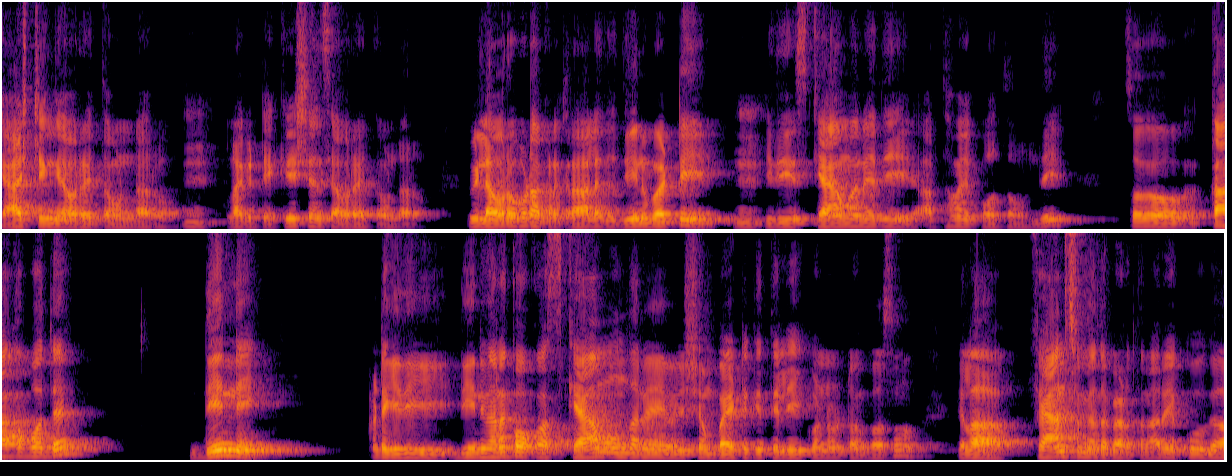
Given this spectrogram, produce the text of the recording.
కాస్టింగ్ ఎవరైతే ఉండారో అలాగే టెక్నీషియన్స్ ఎవరైతే ఉండారో వీళ్ళెవరు కూడా అక్కడికి రాలేదు. దీన్ని బట్టి ఇది స్కామ్ అనేది అర్థమైపోతూ ఉంది. సో కాకపోతే దీన్ని అంటే ఇది దీని వెనక ఒక స్కామ్ ఉందనే విషయం బయటికి తెలియకుండా ఉండటం కోసం ఇలా ఫ్యాన్స్ మీద పెడుతున్నారు. ఎక్కువగా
